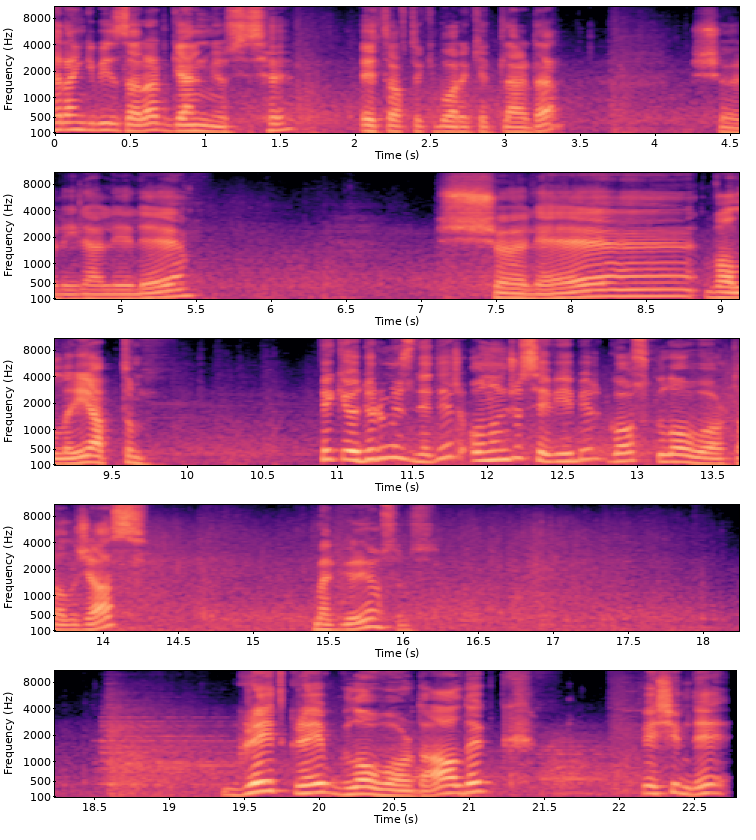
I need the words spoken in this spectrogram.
herhangi bir zarar gelmiyor size. Etraftaki bu hareketlerden. Şöyle ilerleyelim. Şöyle. Vallahi yaptım. Peki ödülümüz nedir? 10. seviye bir Ghost Glow Ward alacağız. Bak görüyor musunuz? Great Grave Glow Ward'ı aldık. Ve şimdi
